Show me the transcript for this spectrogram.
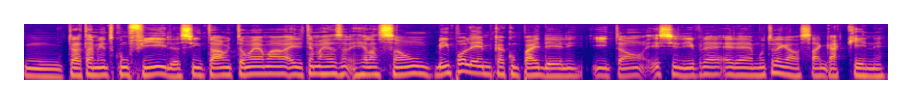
com tratamento com filho, assim tal. Então é uma, ele tem uma relação bem polêmica com o pai dele. E, então esse livro é, é muito legal, essa HQ, né?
